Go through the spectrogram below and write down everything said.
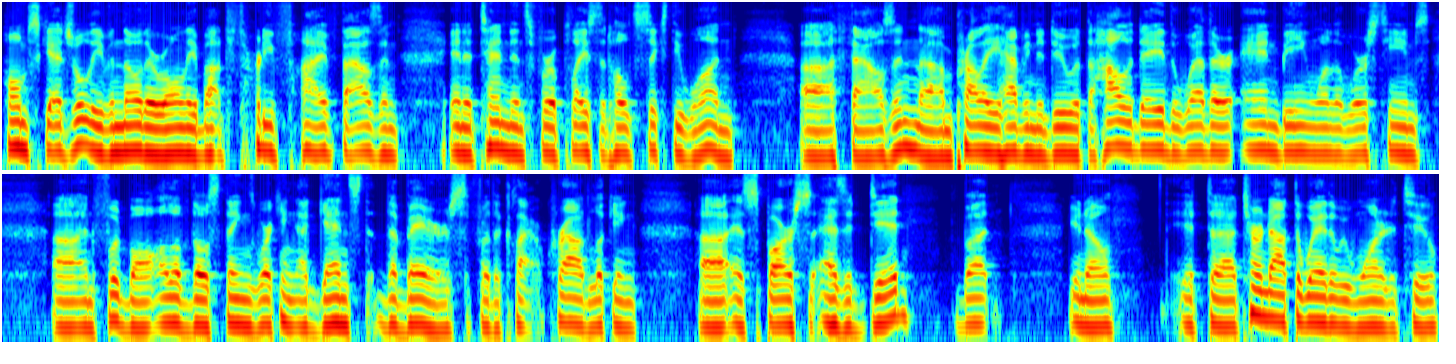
home schedule, even though there were only about 35,000 in attendance for a place that holds 61 uh, thousand. Um, probably having to do with the holiday, the weather, and being one of the worst teams uh, in football. All of those things working against the Bears for the cl- crowd looking uh, as sparse as it did. But, you know, it uh, turned out the way that we wanted it to.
